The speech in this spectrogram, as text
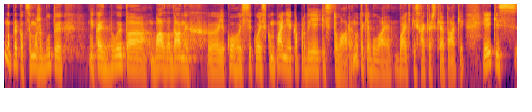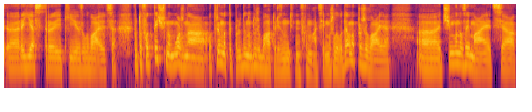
Наприклад, це може бути якась злита база даних е, якогось якоїсь компанії, яка продає якісь товари. Ну, таке буває. Бувають якісь хакерські атаки. Є якісь е, реєстри, які зливаються. Тобто, фактично можна отримати про людину дуже багато різноманітної інформації. Можливо, де вона проживає, е, чим вона займається,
